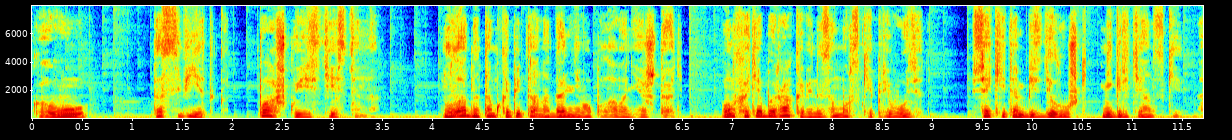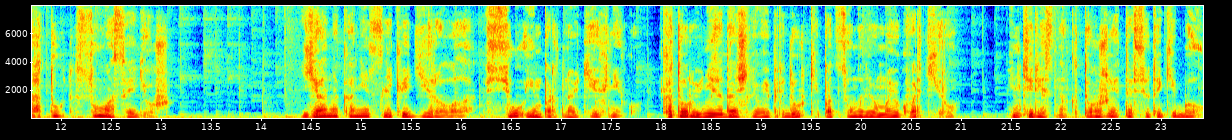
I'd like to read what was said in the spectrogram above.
Кого? Да Светка. Пашку, естественно. Ну ладно там капитана дальнего плавания ждать. Он хотя бы раковины заморские привозит. Всякие там безделушки, негритянские. А тут с ума сойдешь. Я, наконец, ликвидировала всю импортную технику, которую незадачливые придурки подсунули в мою квартиру. Интересно, кто же это все-таки был?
